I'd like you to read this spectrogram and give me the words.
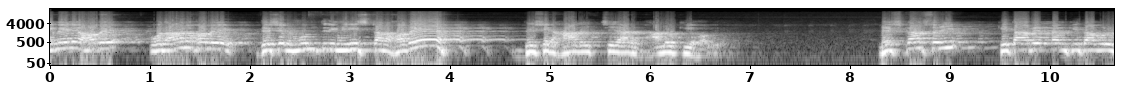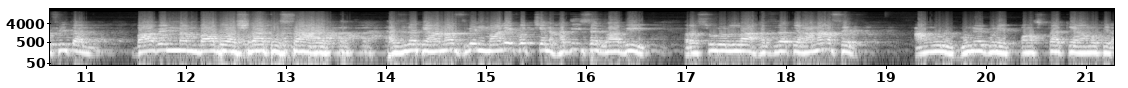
এমএলএ হবে, প্রধান হবে, দেশের মন্ত্রী মিনিস্টার হবে, দেশের হাল ইচ্ছে আর ভালো কি হবে? মেশকা শরীফ কিতাবের নাম কিতাবুল ফিতান, বাবের নাম বাবু আশরাফি সাদ। হযরতে আনাস বিন মালিক হচ্ছেন হাদিসের রাবি। রাসূলুল্লাহ হযরতে আনাসের আঙুল গুনে গুনে পাঁচটা কিয়ামতের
